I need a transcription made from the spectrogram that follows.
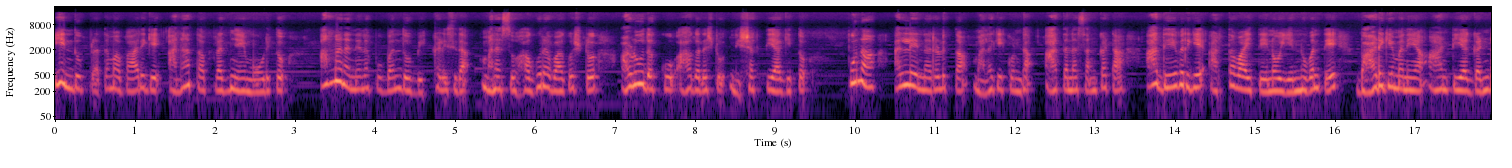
ಇಂದು ಪ್ರಥಮ ಬಾರಿಗೆ ಅನಾಥ ಪ್ರಜ್ಞೆ ಮೂಡಿತು. ಅಮ್ಮನ ನೆನಪು ಬಂದು ಬಿಕ್ಕಳಿಸಿದ. ಮನಸ್ಸು ಹಗುರವಾಗುವಷ್ಟು ಅಳುವುದಕ್ಕೂ ಆಗದಷ್ಟು ನಿಶಕ್ತಿಯಾಗಿತ್ತು. ಪುನಃ ಅಲ್ಲೇ ನರಳುತ್ತಾ ಮಲಗಿಕೊಂಡ ಆತನ ಸಂಕಟ ಆ ದೇವರಿಗೆ ಅರ್ಥವಾಯಿತೇನೋ ಎನ್ನುವಂತೆ ಬಾಡಿಗೆ ಮನೆಯ ಆಂಟಿಯ ಗಂಡ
